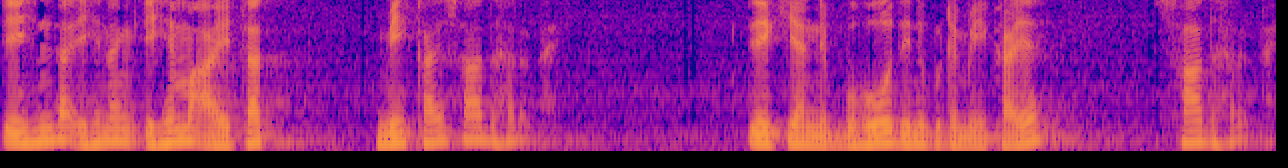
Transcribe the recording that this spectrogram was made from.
ඒ හින්දා එහෙනම් එහෙම අයටත් මේ කය සාධහරණයි. ඒ කියන්නේ බොහෝ දෙනෙකුට මේ කය සාධහරණයි.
